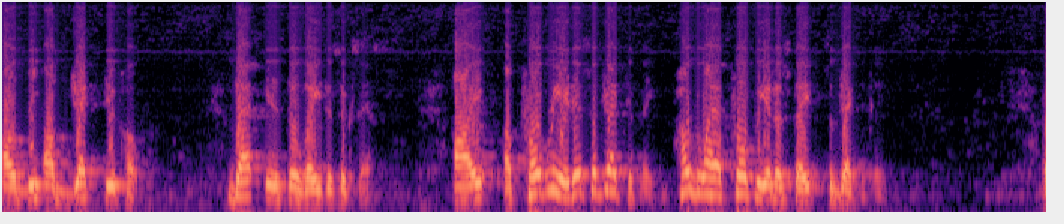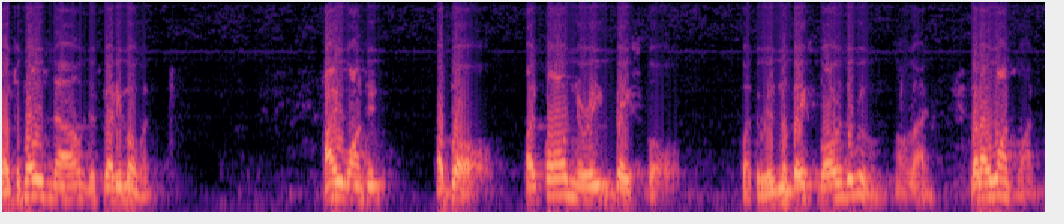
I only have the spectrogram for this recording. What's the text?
of the objective hope. That is the way to success. I appropriate it subjectively. How do I appropriate a state subjectively? Well, suppose now, this very moment, I wanted a ball, an ordinary baseball. But there isn't a baseball in the room, all right? But I want one.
